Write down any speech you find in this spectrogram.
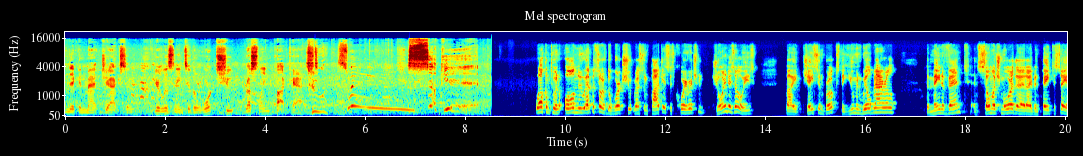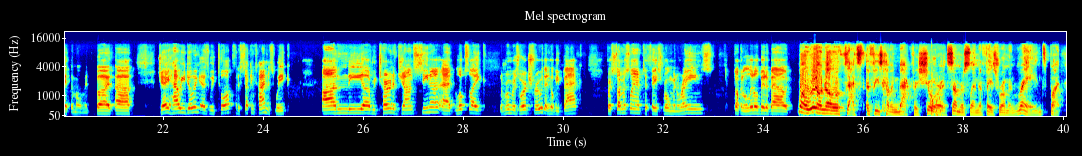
Nick and Matt Jackson. You're listening to the Work Shoot Wrestling Podcast. Too sweet. Suck it. Welcome to an all new episode of the Work Shoot Wrestling Podcast. This is Corey Richmond, joined as always by Jason Brooks, the human wheelbarrow, the main event, and so much more that I've been paid to say at the moment. But uh, Jay, how are you doing as we talk for the second time this week on the uh, return of John Cena? At looks like the rumors were true that he'll be back for SummerSlam to face Roman Reigns. Talking a little bit about. Well, we don't know if that's if he's coming back for sure at SummerSlam to face Roman Reigns, but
